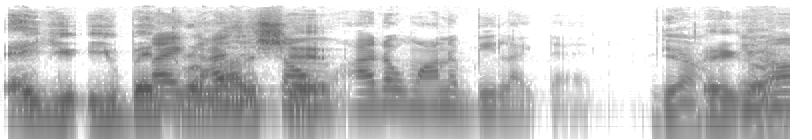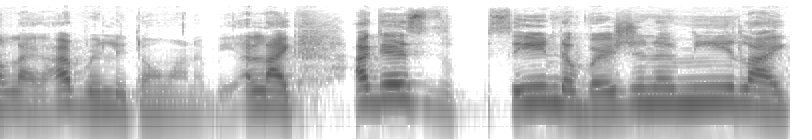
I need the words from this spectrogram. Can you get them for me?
hey, you you been Like through a I lot of shit. don't. I don't want to be like that. Yeah. There you You go. know, like I really don't want to be. Like I guess seeing the version of me, like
